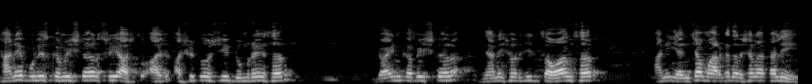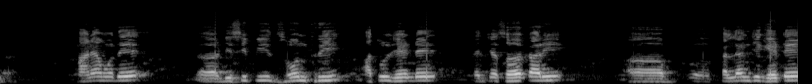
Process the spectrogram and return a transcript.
ठाणे पोलीस कमिशनर श्री आशु आशुतोषजी डुमरे सर जॉईंट कमिशनर ज्ञानेश्वरजी चव्हाण सर आणि यांच्या मार्गदर्शनाखाली ठाण्यामध्ये D C P zone three Atul Zende त्यांचे सहकारी कल्याणजी घेटे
